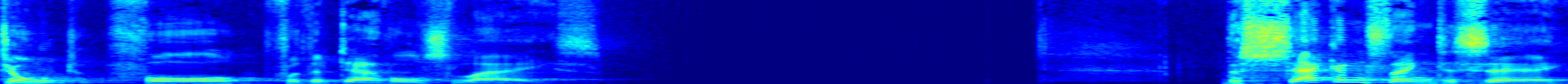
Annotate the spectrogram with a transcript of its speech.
Don't fall for the devil's lies. The second thing to say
